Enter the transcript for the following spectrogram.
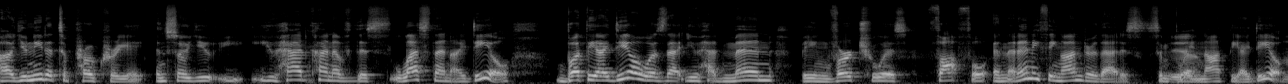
uh, you needed to procreate, and so you you had kind of this less than ideal, but the ideal was that you had men being virtuous, thoughtful, and that anything under that is simply Yeah. not the ideal.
